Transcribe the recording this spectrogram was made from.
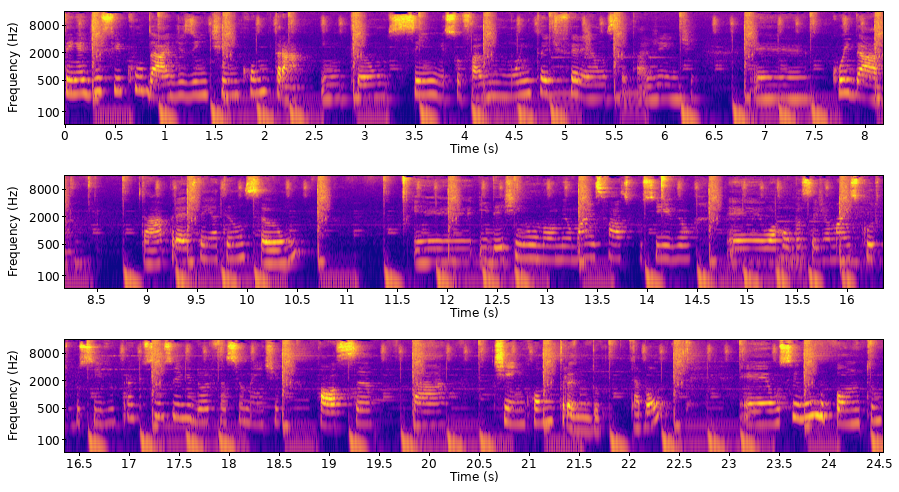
tenha dificuldades em te encontrar. Então, sim, isso faz muita diferença, tá, gente? É, cuidado, tá? Prestem atenção é, e deixem o nome o mais fácil possível, é, o arroba seja mais curto possível para que o seu seguidor facilmente possa estar tá te encontrando, tá bom? É, o segundo ponto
